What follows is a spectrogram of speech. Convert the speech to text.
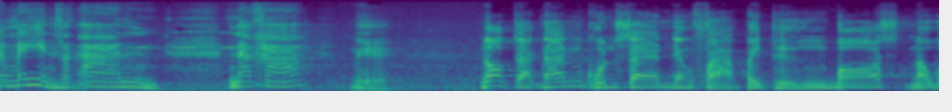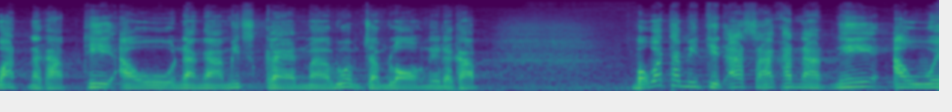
ยังไม่เห็นสักอันนะคะ นี่นอกจากนั้นคุณแซนยังฝากไปถึงบอสนวัตนะครับ ที่เอานางงามมิสแกรนมาร่วมจำลองเนี่ยนะครับ บอกว่าถ้ามีจิตอาสาขนาดนี้เอาเว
